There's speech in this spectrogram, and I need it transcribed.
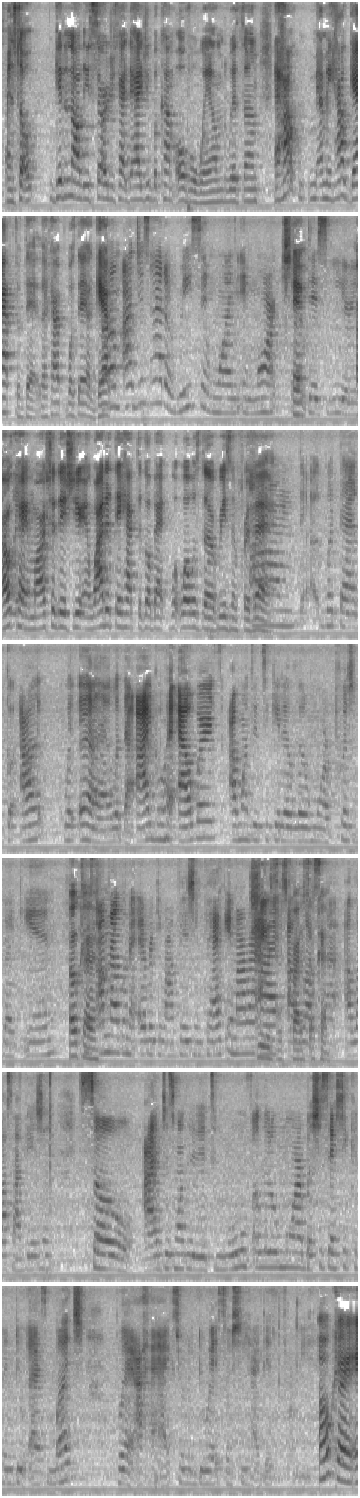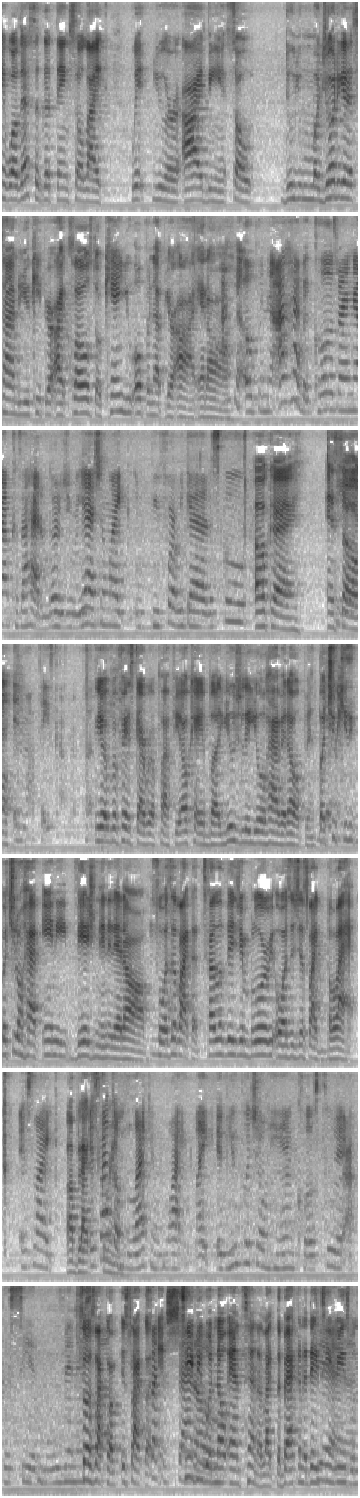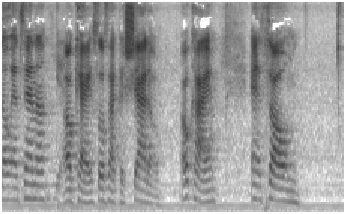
And so, getting all these surgeries had had you become overwhelmed with them? And how? I mean, how gapped of that? Like, how was that a gap? Um, I just had a recent one in March and, of this year. Okay, yeah. March of this year. And why did they have to go back? What, what was the reason for that? Um, with the I, with uh with the eye going outwards, I wanted to get a little more push back in. Okay. I'm not gonna ever get my vision back in my right Jesus eye. Christ. I lost okay. My, I lost my vision, so I just wanted it to move a little more. But she said she couldn't do as much, but I had asked her to do it, so she had did it for me. Okay, and well, that's a good thing. So like with your eye being so do you majority of the time do you keep your eye closed or can you open up your eye at all? I can open it. I have it closed right now because I had allergic reaction like before we got out of school. Okay, and so yeah, and my face got real puffy. Your face got real puffy. Okay, but usually you'll have it open, but yes. you but you don't have any vision in it at all. So no. is it like a television blurry or is it just like black? It's like a black. It's screen. like a black and white. Like if you put your hand close to it, I could see it moving. So it's stuff. like a it's like it's a, like a TV with no antenna, like the back in the day. TVs with no antenna. Okay, so it's like a shadow. Okay, and so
